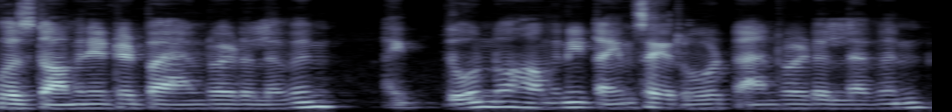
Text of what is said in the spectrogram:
was dominated by Android 11. I don't know how many times I wrote Android 11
